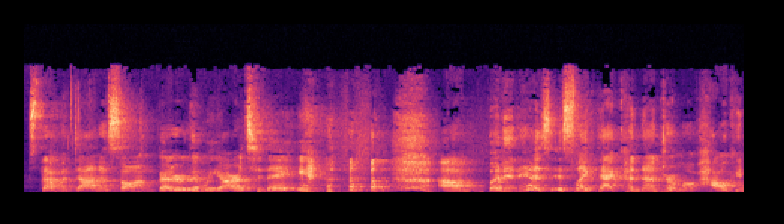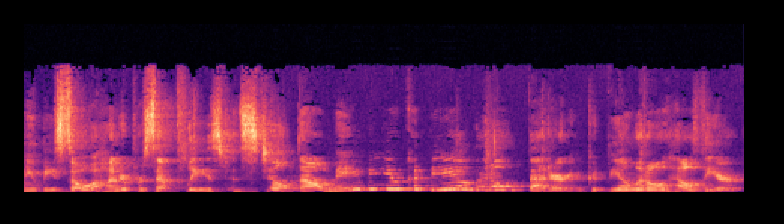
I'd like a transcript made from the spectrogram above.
It's that Madonna song, "Better Than We Are Today." um, but it is. It's like that conundrum of how can you be so 100% pleased and still know maybe you could be a little better. You could be a little healthier,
